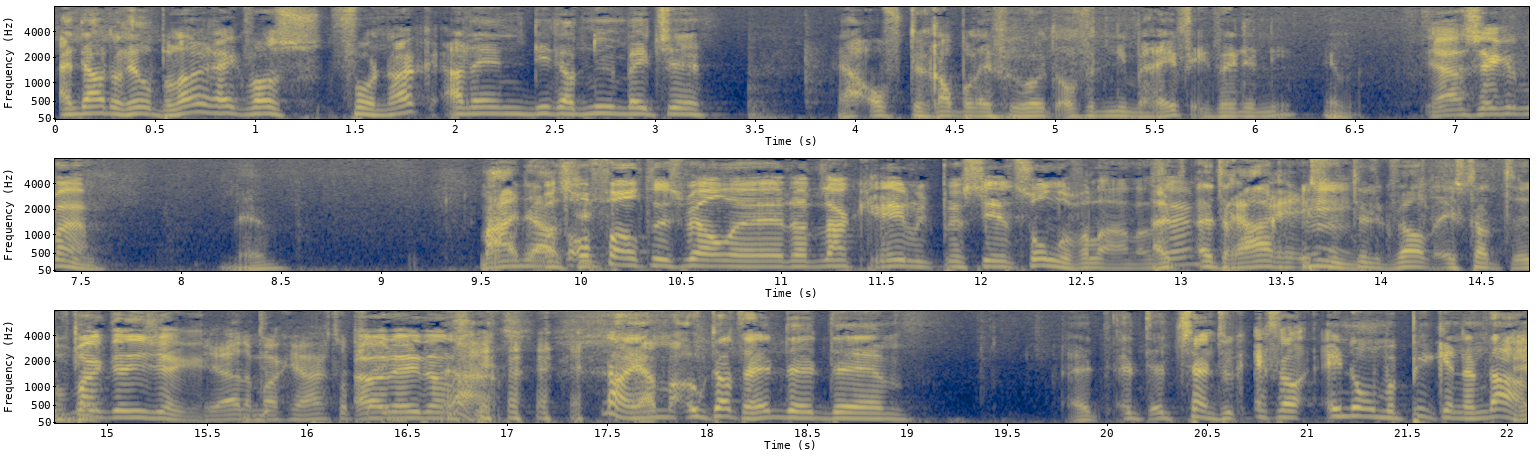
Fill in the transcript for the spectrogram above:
En daardoor heel belangrijk was voor NAC. Alleen die dat nu een beetje... Ja, of de grabbel heeft gegooid of het niet meer heeft. Ik weet het niet. Ja. Ja, zeg het maar. Ja. Maar Wat opvalt is wel eh, dat NAC redelijk presteert zonder Verladers. het, het rare is Hmm. natuurlijk wel... Is dat, eh, Of de- mag ik dat niet zeggen? Ja, dan mag je hard op Oh zeggen. nee, dan is Ja. het. Nou ja, maar ook dat, hè. De, de, het, het, het zijn natuurlijk echt wel enorme pieken en dalen.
